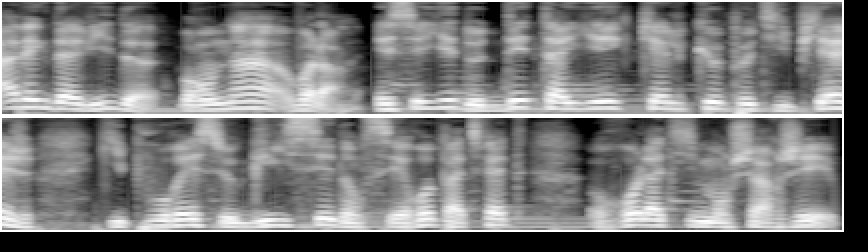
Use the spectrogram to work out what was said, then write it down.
Avec David, on a voilà essayé de détailler quelques petits pièges qui pourraient se glisser dans ces repas de fête relativement chargés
